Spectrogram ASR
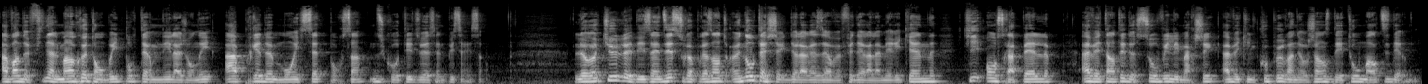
avant de finalement retomber pour terminer la journée à près de moins 7% du côté du S&P 500. Le recul des indices représente un autre échec de la Réserve fédérale américaine qui, on se rappelle, avait tenté de sauver les marchés avec une coupure en urgence des taux mardi dernier.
